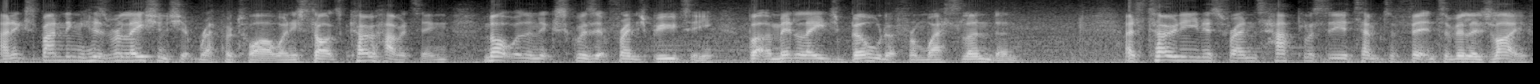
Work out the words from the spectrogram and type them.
and expanding his relationship repertoire when he starts cohabiting not with an exquisite French beauty but a middle-aged builder from West London. As Tony and his friends haplessly attempt to fit into village life,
